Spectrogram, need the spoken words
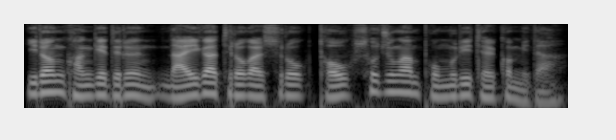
이런 관계들은 나이가 들어갈수록 더욱 소중한 보물이 될 겁니다.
